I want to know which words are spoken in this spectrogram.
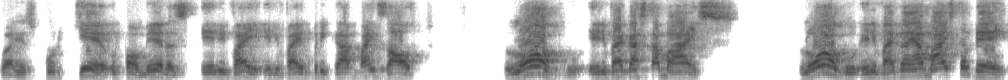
Guariz? Porque o Palmeiras ele vai, ele vai brigar mais alto. Logo, ele vai gastar mais. Logo, ele vai ganhar mais também.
